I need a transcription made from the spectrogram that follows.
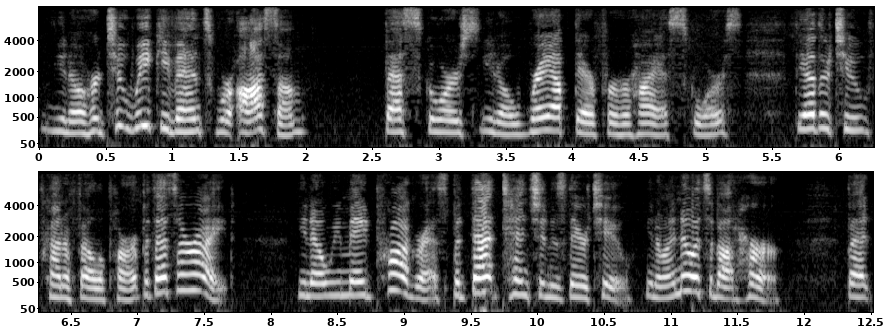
you know, her two week events were awesome. Best scores, you know, way up there for her highest scores. The other two kind of fell apart, but that's all right. You know, we made progress, but that tension is there too. You know, I know it's about her. But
